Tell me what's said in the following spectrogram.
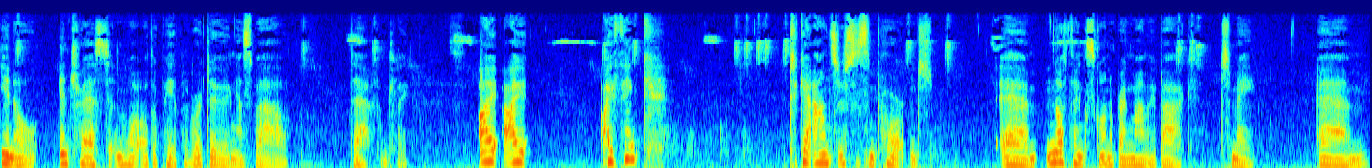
you know, interested in what other people were doing as well. Definitely. I I I think to get answers is important. Um, nothing's going to bring mommy back to me. Um,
